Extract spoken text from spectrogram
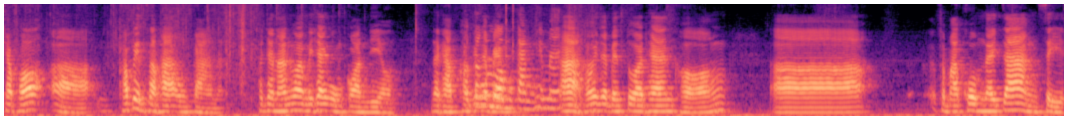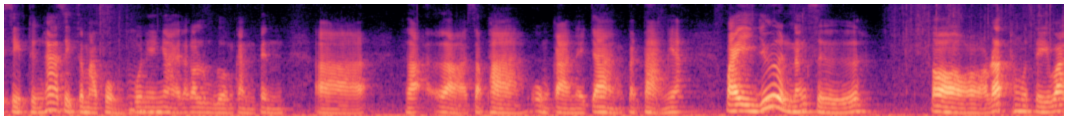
เฉพาะเอ่อเขาเป็นสภาองค์การนะเพราะฉะนั้นว่าไม่ใช่องค์กรเดียวนะครับเขาก็ต้องจะรเป็วนมกันใช่ไหม อ่าเขาก็จะเป็นตัวแทนของอา สมาคมนายจ้าง 40ถึง50 สมาคมอืมพูดง่ายๆ แล้วก็รวมๆกันเป็นอ่าสอ่าสภาองค์การนายจ้างต่างๆเนี่ยไปยื่นหนังสือต่อรัฐมนตรีว่า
